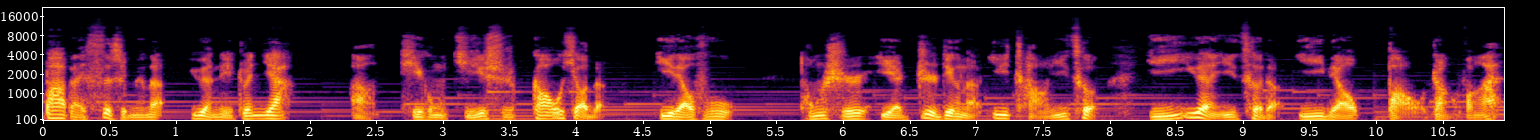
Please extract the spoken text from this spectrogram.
八百四十名的院内专家，啊，提供及时高效的医疗服务，同时也制定了一场一策、一院一策的医疗保障方案。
